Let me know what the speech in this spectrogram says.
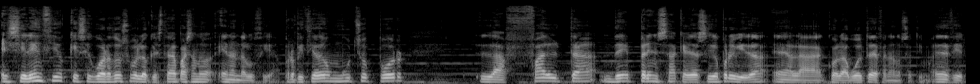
el silencio que se guardó sobre lo que estaba pasando en Andalucía, propiciado mucho por la falta de prensa que había sido prohibida la, con la vuelta de Fernando VII. Es decir,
